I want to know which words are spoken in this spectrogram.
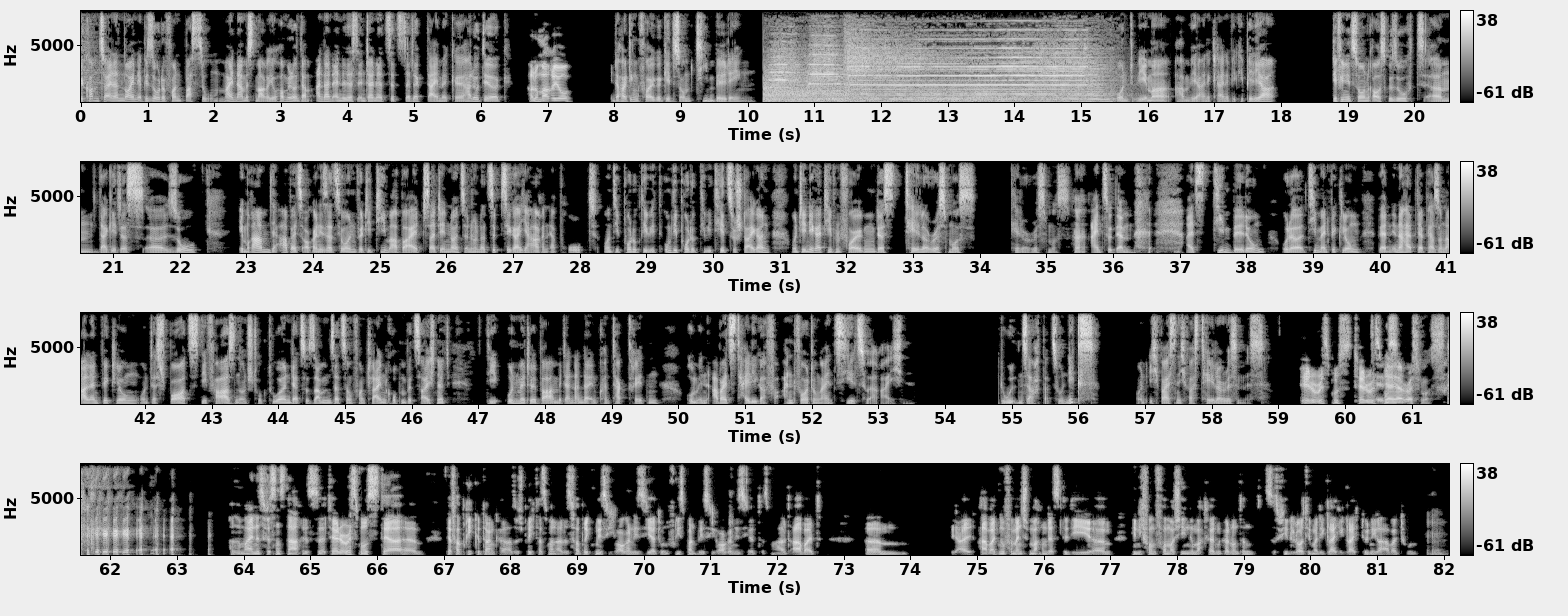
Willkommen zu einer neuen Episode von Basszoom. Mein Name ist Mario Hommel und am anderen Ende des Internets sitzt der Dirk Deimecke. Hallo Dirk. Hallo Mario. In der heutigen Folge geht es um Teambuilding. Und wie immer haben wir eine kleine Wikipedia-Definition rausgesucht. Ähm, da geht es äh, so. Im Rahmen der Arbeitsorganisation wird die Teamarbeit seit den 1970er Jahren erprobt und die Produktivität, um die Produktivität zu steigern und die negativen Folgen des Taylorismus Taylorismus einzudämmen. Als Teambildung oder Teamentwicklung werden innerhalb der Personalentwicklung und des Sports die Phasen und Strukturen der Zusammensetzung von kleinen Gruppen bezeichnet, die unmittelbar miteinander in Kontakt treten um in arbeitsteiliger Verantwortung ein Ziel zu erreichen. Dulton sagt dazu nix und ich weiß nicht, was Taylorism ist. Taylorismus? Taylorismus? Taylorismus. also meines Wissens nach ist äh, Taylorismus der, äh, der Fabrikgedanke. Also sprich, dass man alles fabrikmäßig organisiert und fließbandmäßig organisiert, dass man halt Arbeit ähm, Arbeit nur für Menschen machen lässt, die, ähm, die nicht von, von Maschinen gemacht werden können und dann, dass viele Leute immer die gleiche, gleichtönige Arbeit tun. Mhm.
